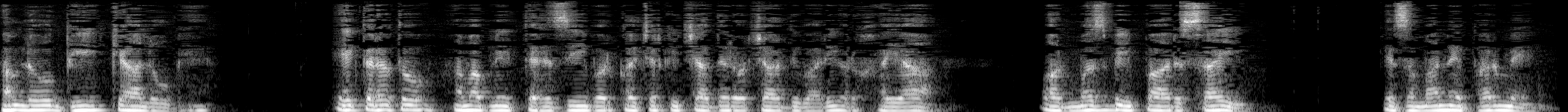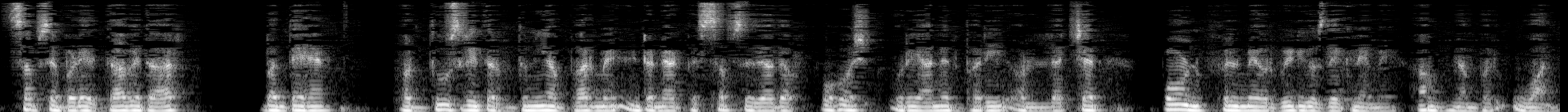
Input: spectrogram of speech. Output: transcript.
हम लोग भी क्या लोग हैं? एक तरफ़ तो हम अपनी तहजीब और कल्चर की चादर और चार दीवारी और खया और मजहबी पारसाई के ज़माने भर में सबसे बड़े दावेदार बनते हैं और दूसरी तरफ़ दुनिया भर में इंटरनेट पे सबसे ज़्यादा फोश उरियानत भरी और लच्चर पूर्ण फ़िल्में और वीडियोस देखने में हम नंबर वन।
